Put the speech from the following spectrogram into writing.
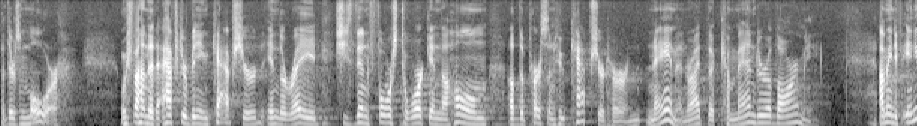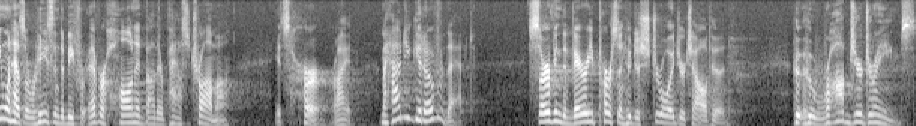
But there's more. We find that after being captured in the raid, she's then forced to work in the home of the person who captured her, Naaman, right? The commander of the army. I mean, if anyone has a reason to be forever haunted by their past trauma, it's her, right? I mean, how do you get over that? serving the very person who destroyed your childhood, who, who robbed your dreams,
